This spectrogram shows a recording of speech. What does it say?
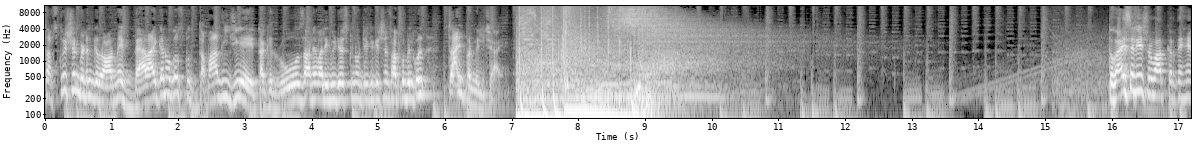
सब्सक्रिप्शन बटन के बराबर में एक बेल आइकन होगा, उसको दबा दीजिए, ताकि रोज आने वाली वीडियोस की नोटिफिकेशन आपको बिल्कुल टाइम पर मिल जाए। तो गाइस चलिए शुरुआत करते हैं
